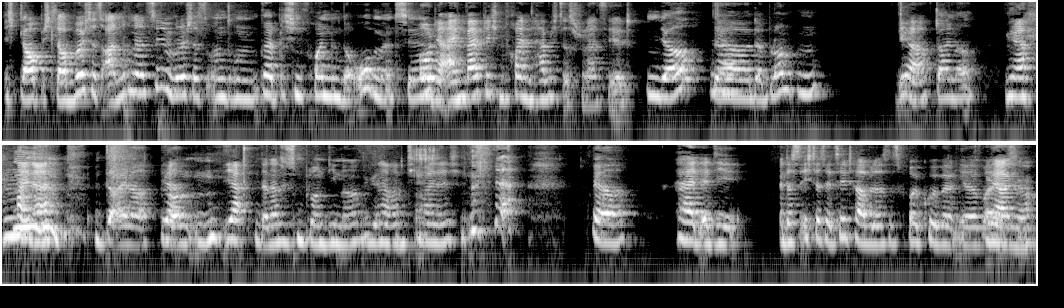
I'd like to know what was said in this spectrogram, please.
ich glaube, ich glaube, würde ich das anderen erzählen, würde ich das unseren weiblichen Freundinnen da oben erzählen. Oh, der einen weiblichen Freund habe ich das schon erzählt. ja, der, Ja. der Blonden, Ja, deiner, ja, meiner. deiner Ja. Blonden, Ja, deiner süßen Blondine. genau, die meine ich. Ja. Ja, die, dass ich das erzählt habe, das ist voll cool, wenn ihr Ja, weiß. genau.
